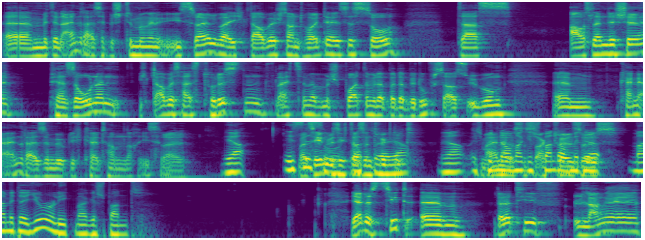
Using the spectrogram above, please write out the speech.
äh, mit den Einreisebestimmungen in Israel, weil ich glaube, Stand heute ist es so, dass ausländische Personen, ich glaube, es heißt Touristen, vielleicht sind wir beim Sport dann wieder bei der Berufsausübung, ähm, keine Einreisemöglichkeit haben nach Israel. Ja, ist mal sehen, so, wie sich das entwickelt. Ja, ja ich, ich meine, bin auch mal gespannt, auch mit der, mal mit der Euroleague mal gespannt. Ja, das zieht ähm, relativ lange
